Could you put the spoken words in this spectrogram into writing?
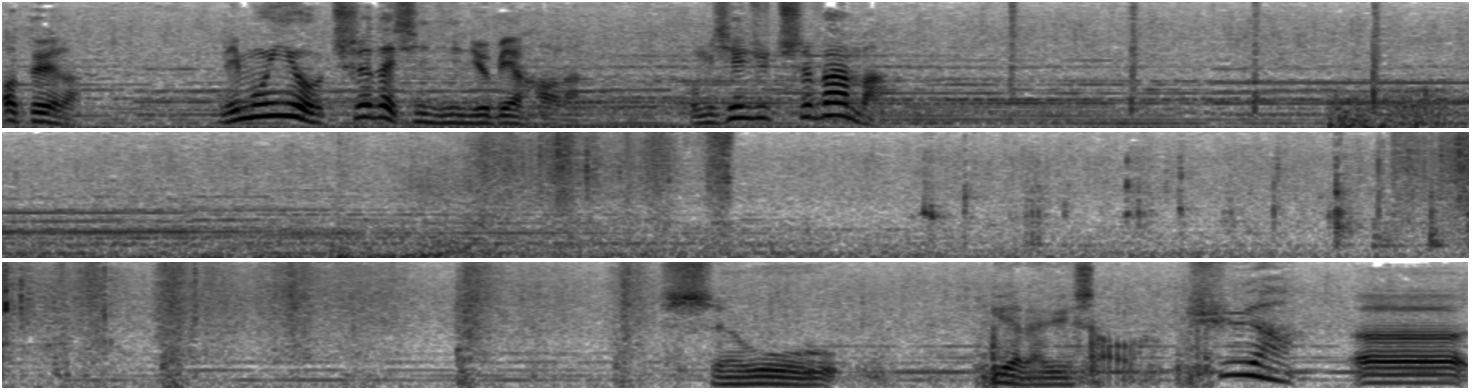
哦，对了，柠檬一有吃的，心情就变好了。我们先去吃饭吧。食物越来越少了。去啊！呃，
